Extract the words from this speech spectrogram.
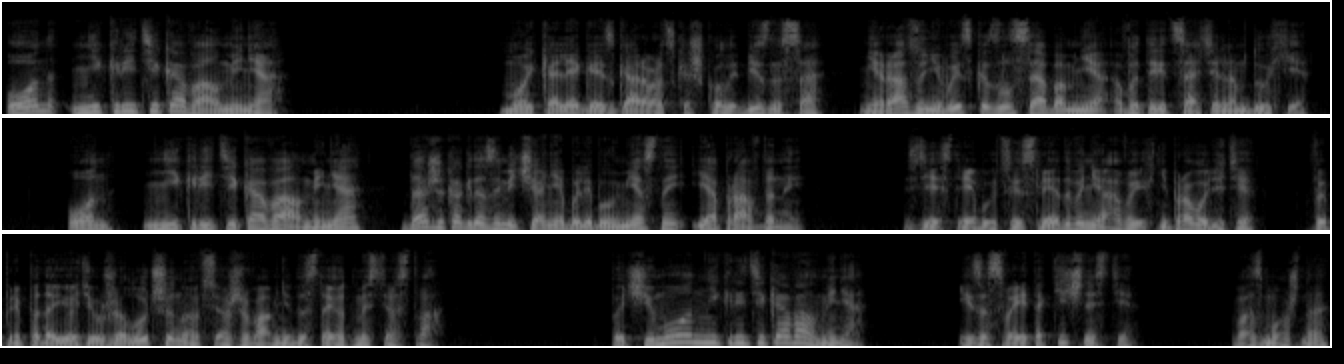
Он не критиковал меня. Мой коллега из Гарвардской школы бизнеса ни разу не высказался обо мне в отрицательном духе. Он не критиковал меня, даже когда замечания были бы уместны и оправданы. Здесь требуются исследования, а вы их не проводите. Вы преподаете уже лучше, но все же вам не достает мастерства. Почему он не критиковал меня? Из-за своей тактичности? Возможно.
